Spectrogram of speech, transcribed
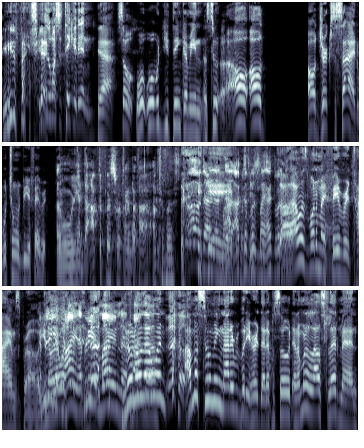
you need to fact He just wants to take it in. Yeah. So, what what would you think? I mean, assume, uh, all all all jerks aside, which one would be your favorite? And when we had the octopus, we're talking about the octopus. Oh, Yeah. octopus, my Oh, octopus. that was one of my favorite times, bro. I You know blew that one? mind. I blew your mind. You don't know that partner. one? I'm assuming not everybody heard that episode, and I'm gonna allow Sledman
